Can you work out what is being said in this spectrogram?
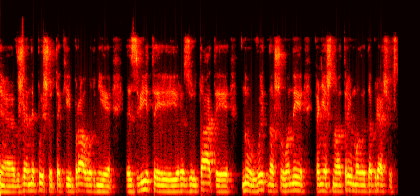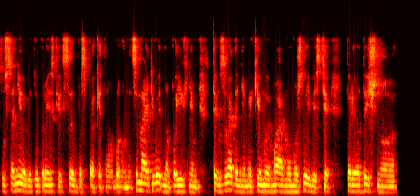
е, вже не пишуть такі браурні звіти і результати. Ну видно, що вони, звісно, отримали добрячих стусанів від українських сил безпеки та оборони. Це навіть видно по їхнім тим зведенням, які ми маємо можливість періодично,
